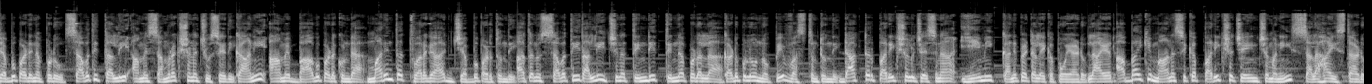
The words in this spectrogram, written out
జబ్బు పడినప్పుడు సవతి తల్లి ఆమె సంరక్షణ చూసేది. కానీ ఆమె బాగుపడకుండా మరింత త్వరగా జబ్బు పడుతుంది. అతను సవతి తల్లి ఇచ్చిన తిండి తిన్నప్పుడల్లా కడుపులో నొప్పి వస్తుంటుంది. డాక్టర్ పరీక్షలు చేసినా ఏమీ కనిపెట్టలేకపోయాడు. లాయర్ అబ్బాయికి మానసిక పరీక్ష చేయించమని సలహా ఇస్తాడు.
